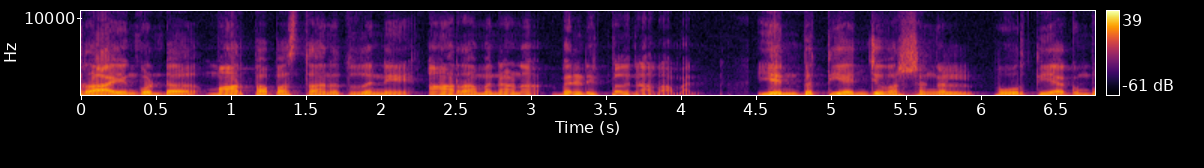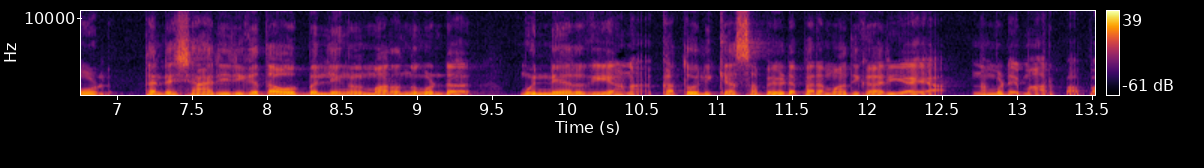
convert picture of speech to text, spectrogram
പ്രായം കൊണ്ട് മാർപ്പാപ്പ സ്ഥാനത്തു തന്നെ ആറാമനാണ് ബെനഡിക് പതിനാറാമൻ. എൺപത്തിയഞ്ച് വർഷങ്ങൾ പൂർത്തിയാകുമ്പോൾ തന്റെ ശാരീരിക ദൗർബല്യങ്ങൾ മറന്നുകൊണ്ട് മുന്നേറുകയാണ് കത്തോലിക്ക സഭയുടെ പരമാധികാരിയായ നമ്മുടെ മാർപ്പാപ്പ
